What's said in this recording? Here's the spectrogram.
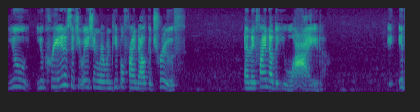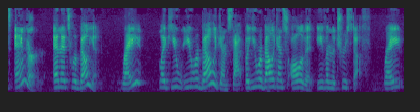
you you create a situation where when people find out the truth, and they find out that you lied, it's anger and it's rebellion, right? Like you you rebel against that, but you rebel against all of it, even the true stuff, right?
